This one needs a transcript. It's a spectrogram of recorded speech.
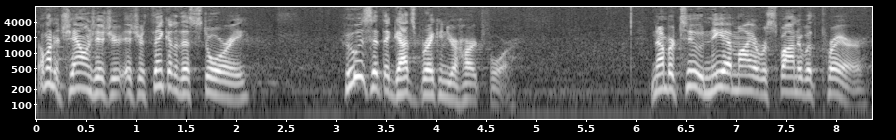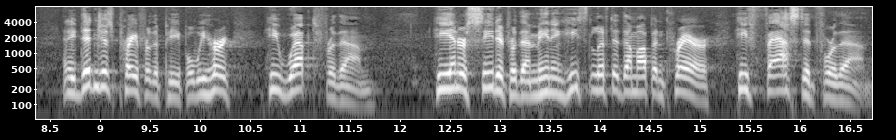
so i want to challenge you as you're, as you're thinking of this story who is it that god's breaking your heart for Number two, Nehemiah responded with prayer. And he didn't just pray for the people. We heard he wept for them. He interceded for them, meaning he lifted them up in prayer. He fasted for them.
